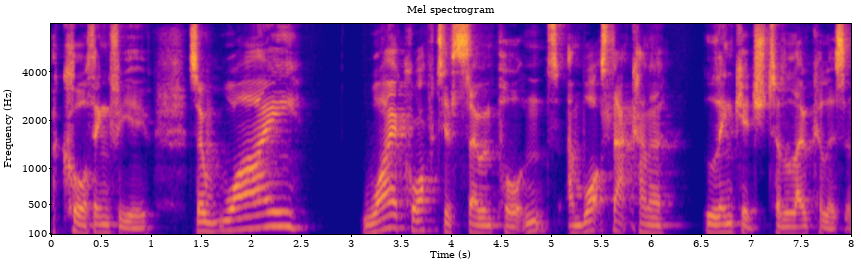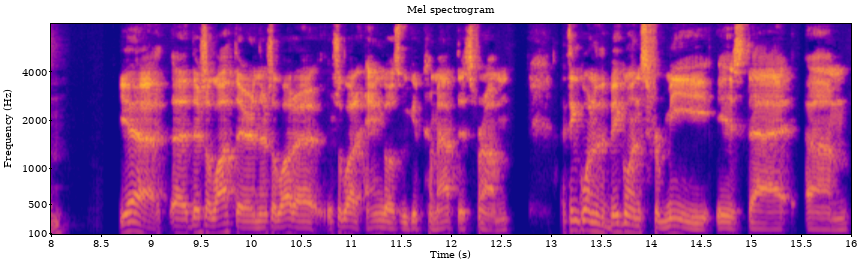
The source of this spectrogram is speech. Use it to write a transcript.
a core thing for you. So why why are cooperatives so important, and what's that kind of linkage to localism? Yeah, uh, there's a lot there, and there's a lot of there's a lot of angles we could come at this from. I think one of the big ones for me is that um,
